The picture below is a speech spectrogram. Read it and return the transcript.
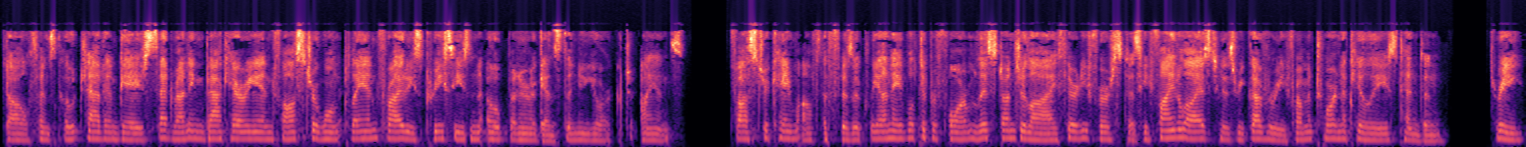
Dolphins coach Adam Gase said running back Arian Foster won't play in Friday's preseason opener against the New York Giants. Foster came off the physically unable to perform list on July 31 as he finalized his recovery from a torn Achilles tendon. 3.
